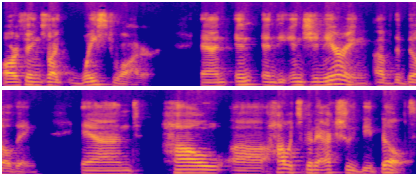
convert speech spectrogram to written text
are things like wastewater and in, and the engineering of the building. And how uh, how it's going to actually be built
